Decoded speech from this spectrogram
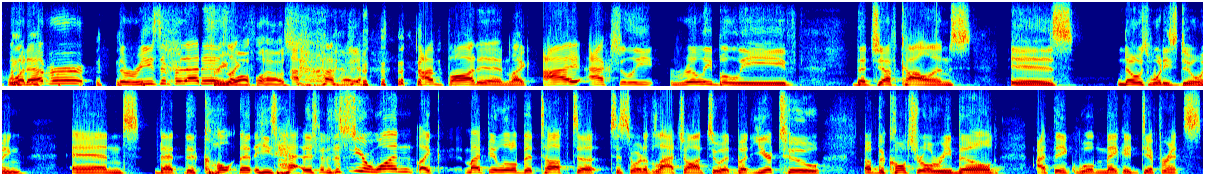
whatever the reason for that is, Free like, Waffle House. I, I'm bought in. Like I actually really believe that Geoff Collins is knows what he's doing and that the cult that he's had this, this is your one like might be a little bit tough to to sort of latch onto it but year two of the cultural rebuild i think will make a difference.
